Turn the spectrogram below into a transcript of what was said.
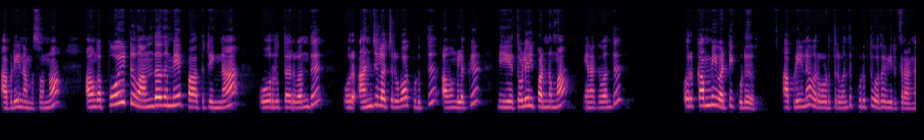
அப்படின்னு நம்ம சொன்னோம். அவங்க போயிட்டு வந்ததுமே பார்த்துட்டிங்கன்னா ஒருத்தர் வந்து ஒரு அஞ்சு லட்ச ரூபா கொடுத்து அவங்களுக்கு நீ தொழில் பண்ணுமா? எனக்கு வந்து ஒரு கம்மி வட்டி கொடு அப்படின்னு அவர் ஒருத்தர் வந்து கொடுத்து உதவி இருக்கிறாங்க.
